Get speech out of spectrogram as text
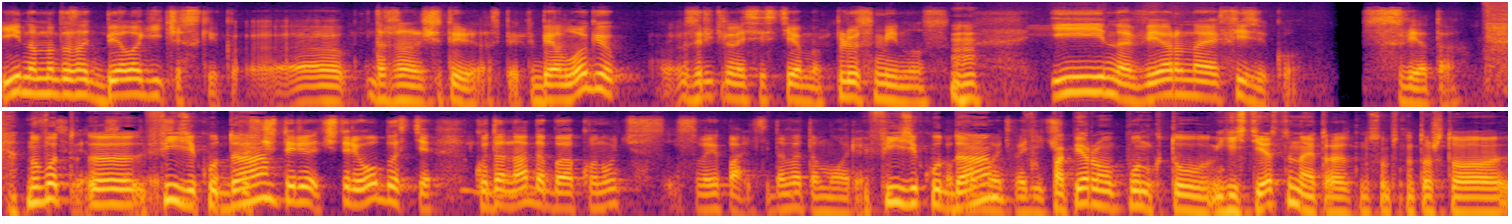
И нам надо знать биологически, э, даже на четыре аспекта. Биологию зрительной системы, плюс-минус. Угу. И, наверное, физику света. Ну вот свет, э, физику, да. Четыре, четыре области, куда надо бы окунуть свои пальцы, да, в это море. Физику, да. Водичку. По первому пункту, естественно, это, ну, собственно, то, что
